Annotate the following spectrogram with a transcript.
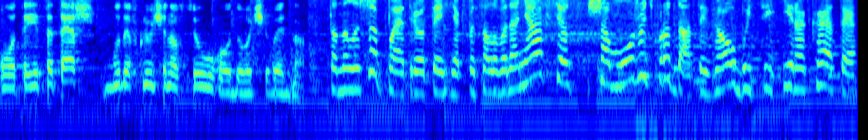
От і це теж буде включено в цю угоду, очевидно. Та не лише патріоти, як писало видання Axios, США можуть продати гаубиці і ракети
